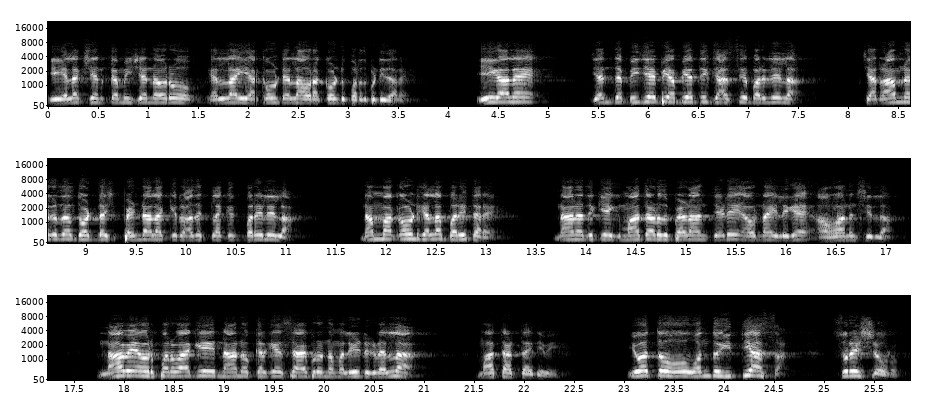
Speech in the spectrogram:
ಈ ಎಲೆಕ್ಷನ್ ಕಮಿಷನ್ ಅವರು ಎಲ್ಲ ಈ ಅಕೌಂಟ್ ಎಲ್ಲ ಅವ್ರ ಅಕೌಂಟ್ ಬರೆದು ಬಿಟ್ಟಿದ್ದಾರೆ ಈಗಾಗಲೇ ಜನತೆ ಬಿಜೆಪಿ ಅಭ್ಯರ್ಥಿ ಜಾಸ್ತಿ ಬರಲಿಲ್ಲ. ರಾಮನಗರದಲ್ಲಿ ದೊಡ್ಡ ಪೆಂಡಾಲ್ ಹಾಕಿರೋ ಅದಕ್ಕೆ ಲೆಕ್ಕಕ್ಕೆ ಬರೀಲಿಲ್ಲ. ನಮ್ಮ ಅಕೌಂಟ್ಗೆಲ್ಲ ಬರೀತಾರೆ. ನಾನು ಅದಕ್ಕೆ ಈಗ ಮಾತಾಡೋದು ಬೇಡ ಅಂತೇಳಿ ಅವ್ರನ್ನ ಇಲ್ಲಿಗೆ ಆಹ್ವಾನಿಸಿಲ್ಲ. ನಾವೇ ಅವ್ರ ಪರವಾಗಿ ನಾನು ಖರ್ಗೆ ಸಾಹೇಬರು ನಮ್ಮ ಲೀಡರ್ಗಳೆಲ್ಲ ಮಾತಾಡ್ತಾ ಇದ್ದೀವಿ. ಇವತ್ತು ಒಂದು ಇತಿಹಾಸ. ಸುರೇಶ್ ಅವರು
